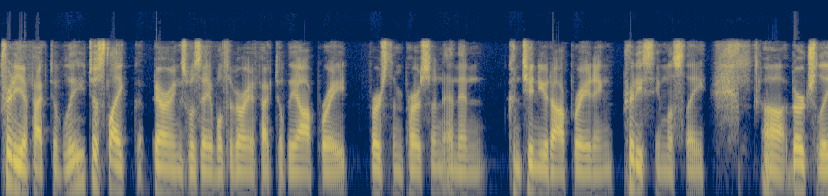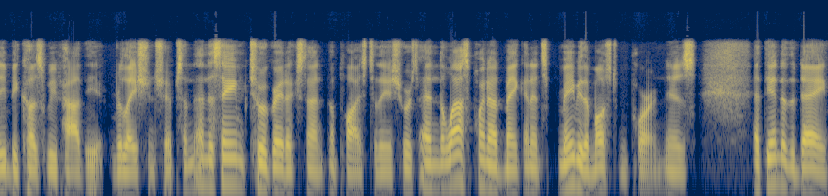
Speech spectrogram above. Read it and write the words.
pretty effectively, just like Barings was able to very effectively operate first in person and then continued operating pretty seamlessly uh, virtually because we've had the relationships. And, and the same, to a great extent, applies to the issuers. And the last point I'd make, and it's maybe the most important, is at the end of the day,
